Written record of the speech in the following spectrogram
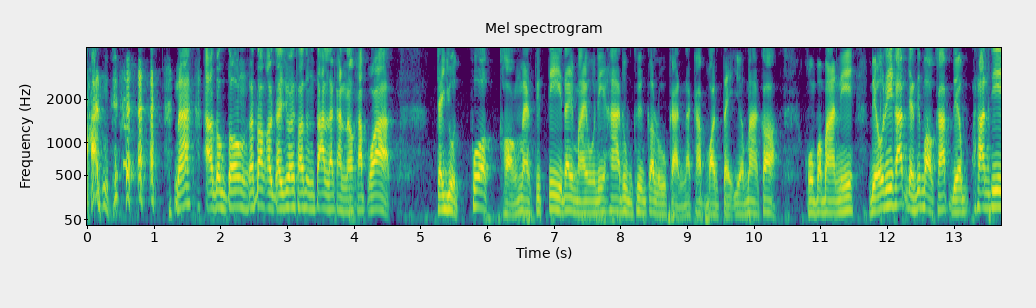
ตันนะ เอาตรงๆ ก็ต้องเอาใจช่วยเสาแทมตันแล้วกันนะครับว่าจะหยุดพวกของแมนซิตี้ได้ไหมวันนี้ห้าทุ่มครึ่งก็รู้กันนะครับ บอลเตะเยอะมากก็คงประมาณนี้ เดี๋ยววันนี้ครับ อย่างที่บอกครับ เดี๋ยวท่านที่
